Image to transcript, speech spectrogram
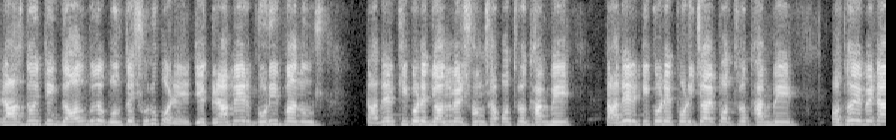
রাজনৈতিক দলগুলো বলতে শুরু করে যে গ্রামের গরিব মানুষ, তাদের কি করে জন্মের শংসাপত্র থাকবে, তাদের কি করে পরিচয়পত্র থাকবে, অতএব এটা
